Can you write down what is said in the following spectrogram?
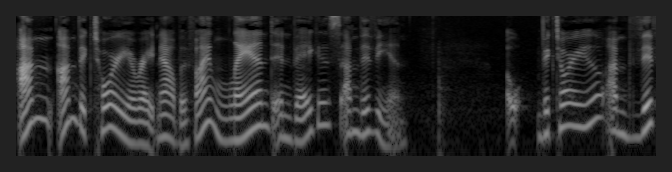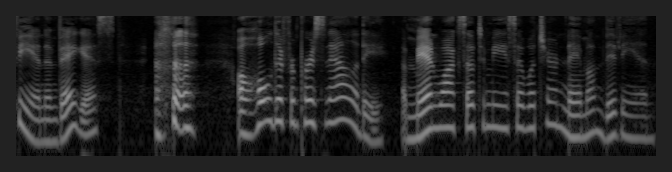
I'm I'm Victoria right now, but if I land in Vegas, I'm Vivian. Oh, Victoria, who? I'm Vivian in Vegas. a whole different personality. A man walks up to me he said, "What's your name?" I'm Vivian.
